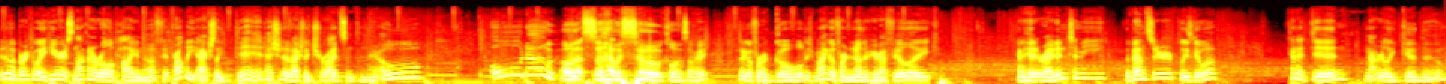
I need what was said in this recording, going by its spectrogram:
Bit of a breakaway here. It's not gonna roll up high enough. It probably actually did. I should have actually tried something there. Oh, Oh no! Oh, that's that was so close. All right, I'm gonna go for a gold. He might go for another here. I feel like kind of hit it right into me. The bouncer, please go up. Kind of did. Not really good though.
